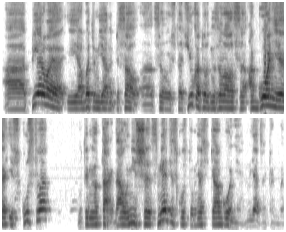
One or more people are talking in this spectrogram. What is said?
А первое, и об этом я написал э, целую статью, которая называлась «Агония искусства». Вот именно так, да, у Ницше смерть искусства, у меня все-таки агония. Ну, я как бы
